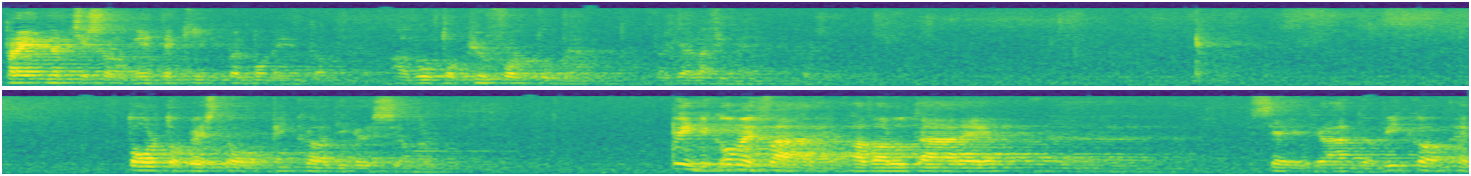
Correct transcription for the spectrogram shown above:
prenderci solamente chi in quel momento ha avuto più fortuna, perché alla fine è così. Tolto questa piccola digressione. Quindi come fare a valutare eh, se è grande o piccolo? Eh,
